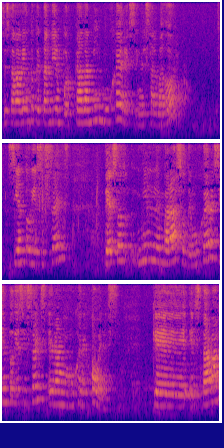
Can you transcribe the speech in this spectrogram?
se estaba viendo que también por cada mil mujeres en El Salvador, 116 de esos mil embarazos de mujeres, 116 eran mujeres jóvenes que estaban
